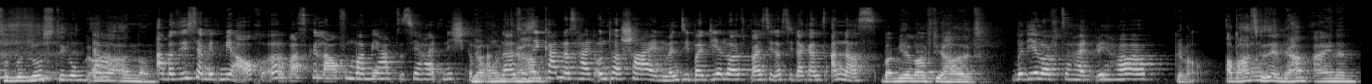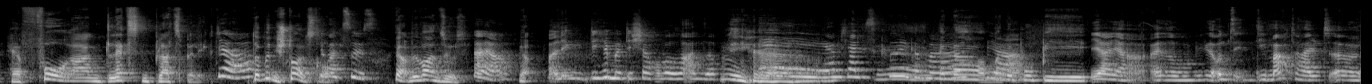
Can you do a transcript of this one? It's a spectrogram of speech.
zur Belustigung aller anderen. Aber sie ist ja mit mir auch äh, was gelaufen, bei mir hat sie es ja halt nicht gemacht. und ne? also sie kann das halt unterscheiden. Wenn sie bei dir läuft, weiß sie, dass sie da ganz anders. Bei mir läuft die halt, Bei dir läuft sie halt BH. genau. Aber hast gesehen, wir haben einen hervorragend letzten Platz belegt. Ja. Da bin ich stolz Die drauf. war süß. Ja, wir waren süß. Naja. Ja. Weil die, die himmelt dich ja auch immer so an. So, Ja. hey, hab ich alles cool gemacht. Genau, meine ja. Puppi. Ja, ja, also wie gesagt, und die, die macht halt äh,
